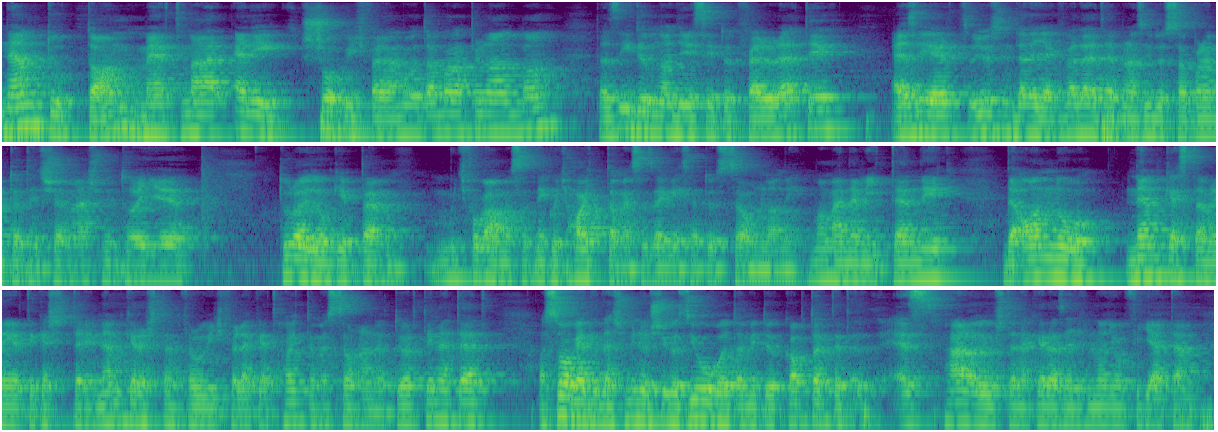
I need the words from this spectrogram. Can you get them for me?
nem tudtam, mert már elég sok ügyfelem volt abban a pillanatban, tehát az időm nagy részét ők felülelték, ezért, hogy őszinte legyek veled, ebben az időszakban nem történt semmi más, mint hogy tulajdonképpen úgy fogalmazhatnék, hogy hagytam ezt az egészet összeomlani. Ma már nem így tennék, de annó nem kezdtem el értékesíteni, nem kerestem fel új ügyfeleket, hagytam összeomlani a történetet. A szolgáltatás minőség az jó volt, amit ők kaptak, tehát ez hála Istennek erre az egyre nagyon figyeltem,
